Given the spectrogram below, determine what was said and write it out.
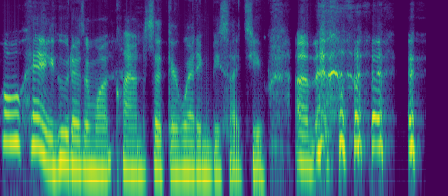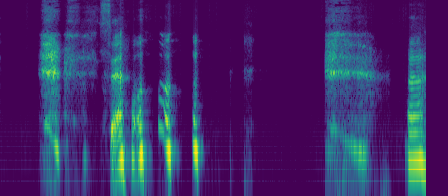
Well, hey, who doesn't want clowns at their wedding besides you? Um, so, uh,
